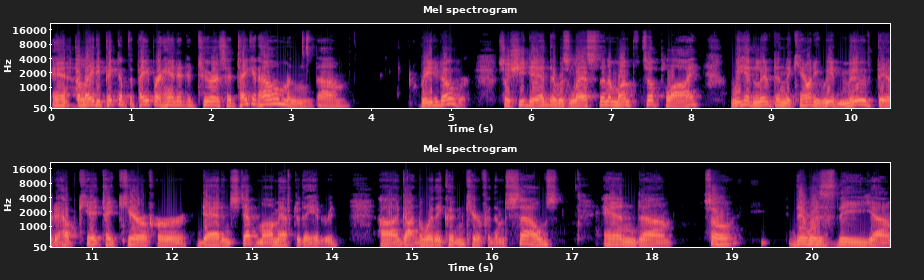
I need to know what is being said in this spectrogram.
And the lady picked up the paper, handed it to her, said, "Take it home and um, read it over. So she did. There was less than a month to apply. We had lived in the county. We had moved there to help ca- take care of her dad and stepmom after they had re- uh, gotten to where they couldn't care for themselves. And um, so there was the uh,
